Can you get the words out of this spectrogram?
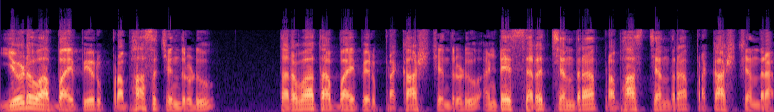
ఏడవ అబ్బాయి పేరు ప్రభాస చంద్రుడు తర్వాత అబ్బాయి పేరు ప్రకాష్ చంద్రుడు అంటే శరత్ చంద్ర ప్రభాస్ చంద్ర ప్రకాష్ చంద్ర.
